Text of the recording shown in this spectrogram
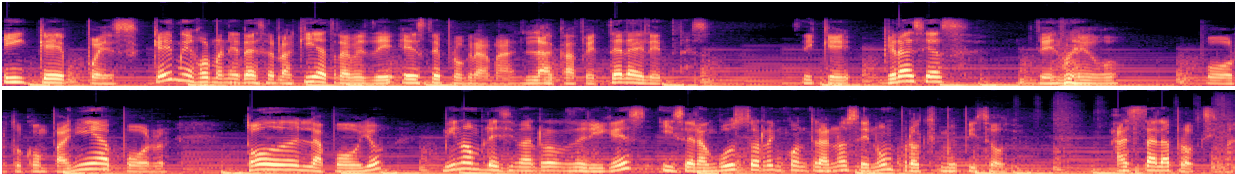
Y que pues qué mejor manera de hacerlo aquí a través de este programa, La Cafetera de Letras. Así que gracias de nuevo por tu compañía, por todo el apoyo. Mi nombre es Iván Rodríguez y será un gusto reencontrarnos en un próximo episodio. Hasta la próxima.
